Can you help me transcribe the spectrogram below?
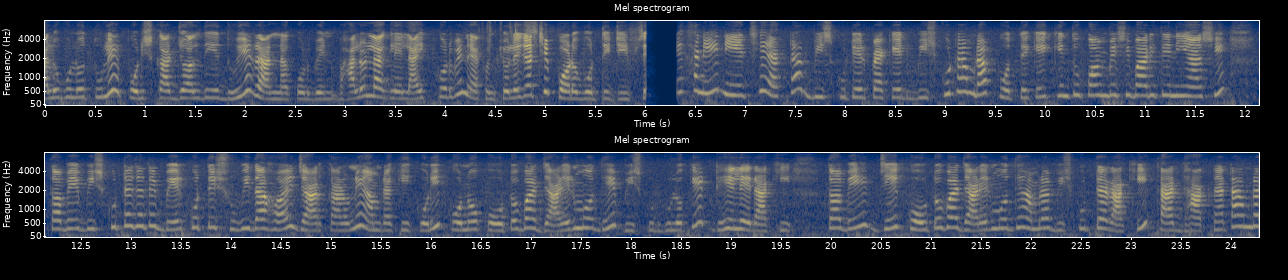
আলুগুলো তুলে পরিষ্কার জল দিয়ে ধুয়ে রান্না করবেন। ভালো লাগলে লাইক করবেন। এখন চলে যাচ্ছি পরবর্তী টিপসে। এখানে নিয়েছি একটা বিস্কুটের প্যাকেট। বিস্কুট আমরা প্রত্যেকেই কিন্তু কম বেশি বাড়িতে নিয়ে আসি। তবে বিস্কুটটা যাতে বের করতে সুবিধা হয়, যার কারণে আমরা কি করি, কোনো কৌটো বা জারের মধ্যে বিস্কুটগুলোকে ঢেলে রাখি। তবে যে কৌটো বা জারের মধ্যে আমরা বিস্কুটটা রাখি, তার ঢাকনাটা আমরা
